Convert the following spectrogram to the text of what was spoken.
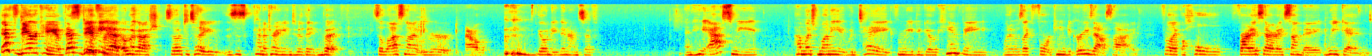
That's deer camp. That's Speaking different. of, oh my gosh, so I have to tell you, this is kind of turning into a thing, but so last night we were out going to eat dinner and stuff, and he asked me how much money it would take for me to go camping when it was like 14 degrees outside for like a whole Friday, Saturday, Sunday weekend.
